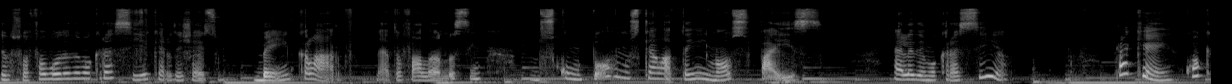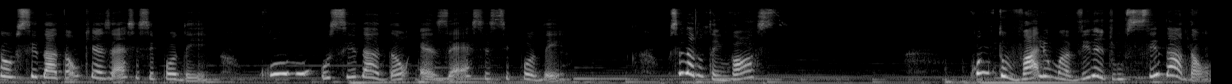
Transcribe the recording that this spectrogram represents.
Eu sou a favor da democracia, quero deixar isso bem claro. Né? Tô falando assim dos contornos que ela tem em nosso país. Ela é democracia? Para quem? Qual que é o cidadão que exerce esse poder? Como o cidadão exerce esse poder? O cidadão tem voz? Quanto vale uma vida de um cidadão?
